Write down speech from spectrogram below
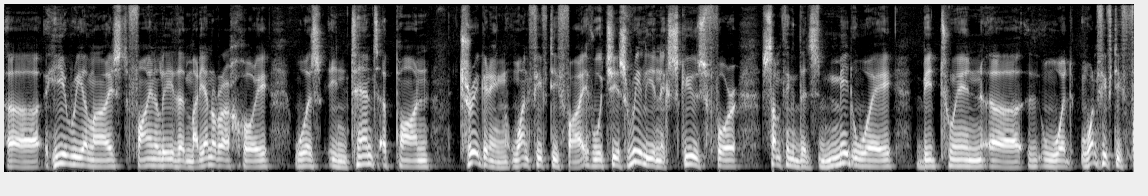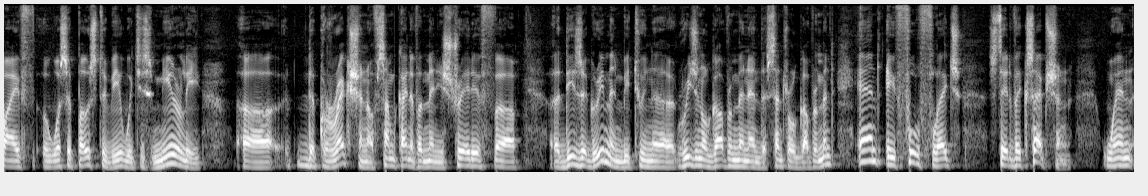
uh, he realized finally that Mariano Rajoy was intent upon triggering 155, which is really an excuse for something that's midway between uh, what 155 was supposed to be, which is merely uh, the correction of some kind of administrative uh, disagreement between a regional government and the central government, and a full-fledged state of exception. When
